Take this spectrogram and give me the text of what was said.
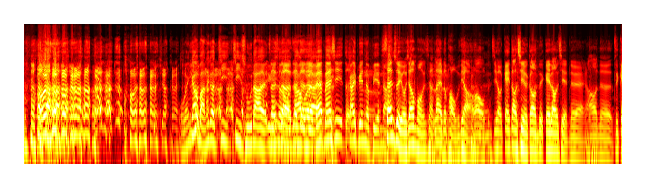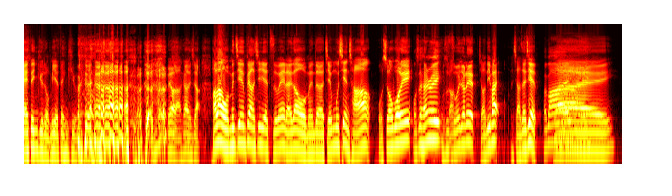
我们应该要把那个寄寄出大家的预真测的真的，拿回来没没关系，该编的编啊。山水有相逢，想赖都跑不掉，好不好？我们之后该道歉的该该道歉，对不对？然后呢，这该 thank you 的我们也 thank you，没有啦，开玩笑。好了，我们今天非常谢谢紫薇来到我们的节目现场，我是王柏林，我是 Henry，我是紫薇教练。小王迪拜，我们下次再见，拜拜。拜。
